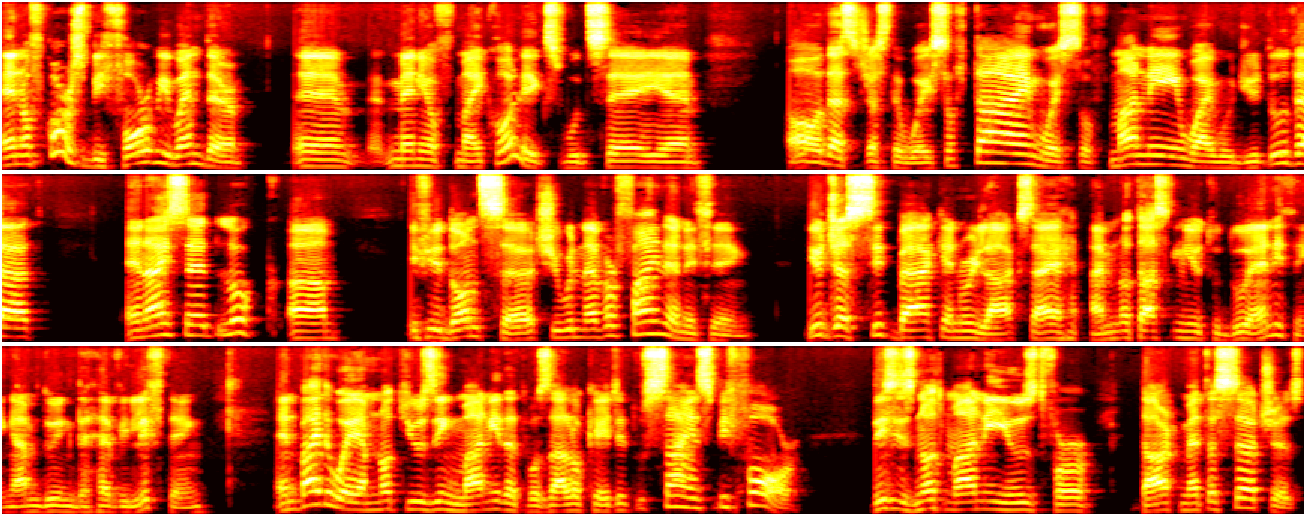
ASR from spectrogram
And of course, before we went there, uh, many of my colleagues would say, uh, oh, that's just a waste of time, waste of money. Why would you do that? And I said, look, um, if you don't search, you will never find anything. You just sit back and relax. I, I'm not asking you to do anything. I'm doing the heavy lifting. And by the way, I'm not using money that was allocated to science before. This is not money used for dark matter searches.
